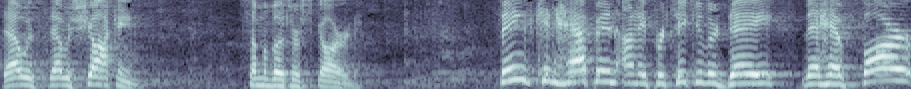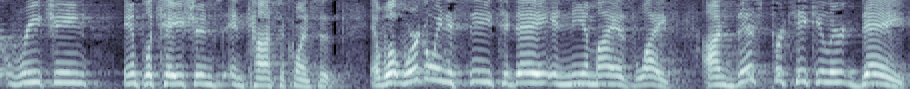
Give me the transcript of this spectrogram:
That was, that was shocking. Some of us are scarred. Things can happen on a particular day that have far reaching implications and consequences. And what we're going to see today in Nehemiah's life, on this particular day,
